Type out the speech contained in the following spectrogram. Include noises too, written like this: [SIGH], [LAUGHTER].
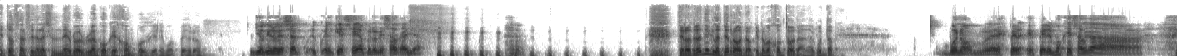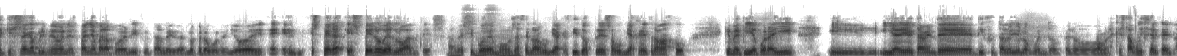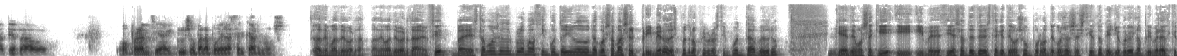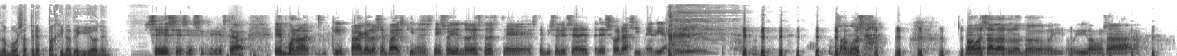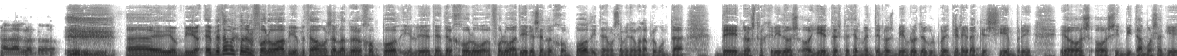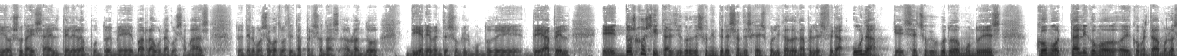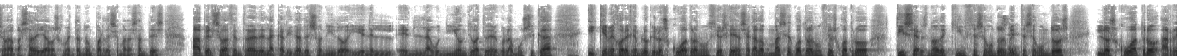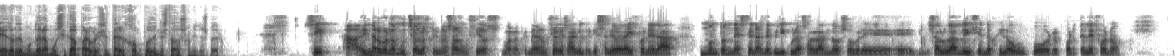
Entonces al final es el negro o el blanco. ¿Qué HomePod queremos, Pedro? Yo quiero que sea el que sea, pero que salga ya. [LAUGHS] ¿Te lo traen de Inglaterra o no? Que no me has contado nada. Cuéntame. Bueno, esper- esperemos que salga [LAUGHS] que salga primero en España para poder disfrutarlo y verlo, pero bueno, yo eh, eh, espera- espero verlo antes, a ver si podemos hacerlo algún viajecito express, algún viaje de trabajo que me pille por allí y, y ya directamente disfrutarlo yo lo cuento, pero vamos, es que está muy cerca Inglaterra o, o Francia incluso para poder acercarnos. Además de verdad, además de verdad. En fin, estamos en el programa 51 de una cosa más, el primero después de los primeros 50, Pedro, que ya tenemos aquí. Y, y me decías antes de este que tenemos un porrón de cosas. Es cierto que yo creo que es la primera vez que nos vamos a tres páginas de guion, ¿eh? Sí, sí, sí, sí. sí, Está, eh, bueno, que, para que lo sepáis, quienes estéis oyendo esto, este, este episodio sea de tres horas y media. [LAUGHS] Vamos a, vamos a darlo todo hoy. Hoy vamos a, a darlo todo. Ay, Dios mío. Empezamos con el follow-up y empezábamos hablando del HomePod y evidentemente el follow- follow-up tiene que ser del HomePod y tenemos también alguna pregunta de nuestros queridos oyentes, especialmente los miembros del grupo de Telegram que siempre os, os invitamos a que os unáis a él, telegram.me barra una cosa más, donde tenemos a 400 personas hablando diariamente sobre el mundo de, Apple. Eh, dos cositas, yo creo que son interesantes que habéis publicado en Apple Esfera. Una, que se ha hecho con todo el mundo es cómo, tal y como eh, comentábamos la semana pasada, llevamos comentando un par de semanas antes, Apple se va a centrar en la calidad de sonido y en, el, en la unión que va a tener con la música. Y qué mejor ejemplo que los cuatro anuncios que hayan sacado, más que cuatro anuncios, cuatro teasers, ¿no? De 15 segundos, Sí. 20 segundos, los cuatro alrededor del mundo de la música para presentar el HomePod en Estados Unidos, Pedro. Sí, a mí me recuerda mucho los primeros anuncios. Bueno, el primer anuncio que, sal- que salió del iPhone era un montón de escenas de películas hablando sobre, eh, saludando y diciendo hello por, por teléfono.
